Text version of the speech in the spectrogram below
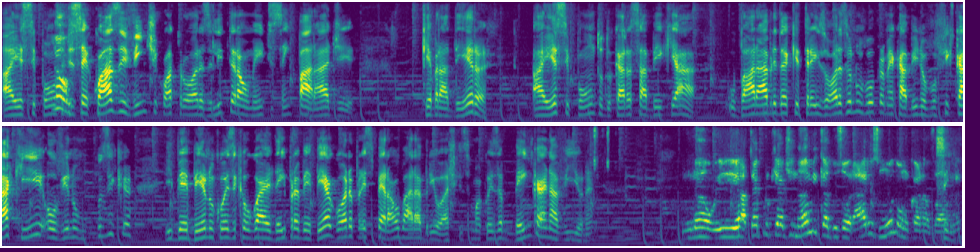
A esse ponto Não. de ser quase 24 horas, literalmente, sem parar de quebradeira, a esse ponto do cara saber que, ah, o bar abre daqui três horas, eu não vou pra minha cabine, eu vou ficar aqui ouvindo música e bebendo coisa que eu guardei para beber agora para esperar o bar abrir. Eu acho que isso é uma coisa bem carnavio, né? Não, e até porque a dinâmica dos horários mudam no carnaval, Sim. né?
